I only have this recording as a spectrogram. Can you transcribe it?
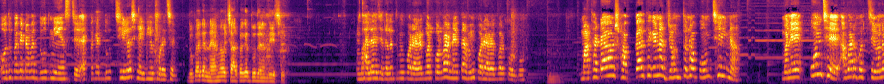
ও দু প্যাকেট আবার দুধ নিয়ে এসছে। এক প্যাকেট দুধ ছিল সেই দিয়ে করেছে। দু প্যাকেট নেয় আমি ও চার প্যাকেট দুধ এনে দিয়েছি। ভালো হয়েছে তাহলে তুমি পরে আরেকবার করবে আর নয়তো আমি পরে আরেকবার করব। মাথাটা সকাল থেকে না যন্ত্রণা কমছেই না। মানে কমছে আবার হচ্ছে। মানে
